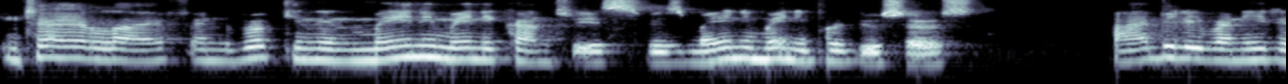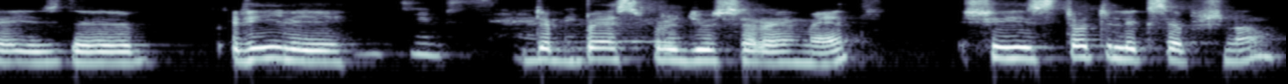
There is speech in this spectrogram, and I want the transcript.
entire life and working in many, many countries with many, many producers, I believe Anita is the really the best producer I met. She is totally exceptional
